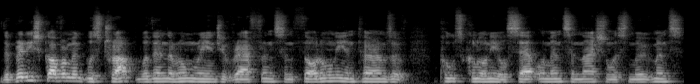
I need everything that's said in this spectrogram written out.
The British government was trapped within their own range of reference and thought only in terms of post colonial settlements and nationalist movements.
